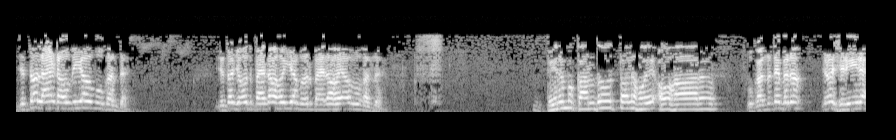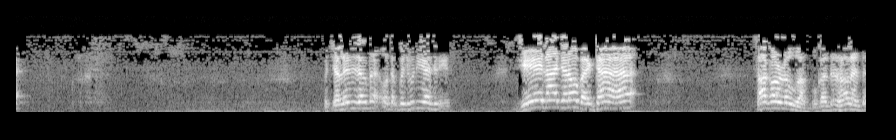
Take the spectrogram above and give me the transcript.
ਜਿੱਥੋਂ ਲਾਈਟ ਆਉਂਦੀ ਹੈ ਉਹ ਮੁਕੰਦ ਹੈ ਜਿੱਥੋਂ ਜੋਤ ਪੈਦਾ ਹੋਈ ਹੈ ਮਨ ਪੈਦਾ ਹੋਇਆ ਉਹ ਮੁਕੰਦ ਹੈ ਬਿਨ ਮੁਕੰਦ ਤਨ ਹੋਏ ਔਹਾਰ। ਮੁਕੰਦ ਤੇ ਬਿਨਾ ਜਿਹੜਾ ਸਰੀਰ ਹੈ ਉਹ ਚੱਲੇ ਨਹੀਂ ਸਕਦਾ ਉਹ ਤਾਂ ਕੁਝ ਵੀ ਨਹੀਂ ਹੈ ਸਰੀਰ। ਜੇ ਨਾ ਜਰੋ ਬੈਠਾ ਸਾਹ ਕੌਣ ਲਊਗਾ? ਉਹ ਕਹਿੰਦੇ ਸਾਹ ਲੈਂਦਾ।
